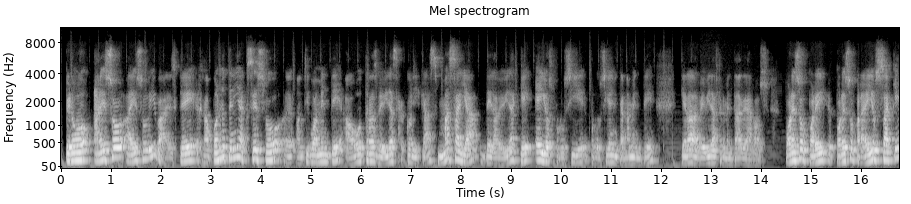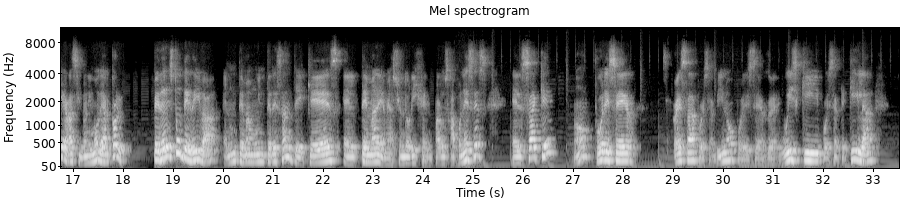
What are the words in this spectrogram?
pero a eso, a eso iba, es que Japón no tenía acceso eh, antiguamente a otras bebidas alcohólicas más allá de la bebida que ellos producían, producían internamente, que era la bebida fermentada de arroz. Por eso, por, por eso para ellos sake era sinónimo de alcohol. Pero esto deriva en un tema muy interesante, que es el tema de denominación de origen. Para los japoneses, el sake, ¿no? Puede ser cerveza, puede ser vino, puede ser whisky, puede ser tequila,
